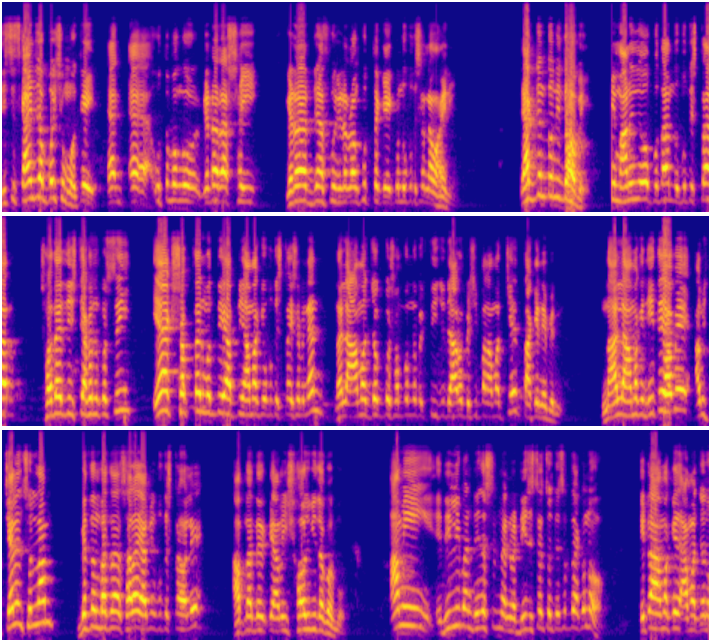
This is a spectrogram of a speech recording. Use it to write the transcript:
দিস ইজ কাইন্ড অফ বৈষম্য, যে Uttarbanga, greater Rajshahi, greater Dinajpur, greater Rangpur থেকে কোনো উপদেষ্টা নেওয়া হয়নি। একজন তো নিতে হবে। মাননীয় প্রধান উপদেষ্টার সদায় দৃষ্টি আকর্ষণ করছি। এক সপ্তাহের মধ্যে আপনি আমাকে উপদেষ্টা হিসেবে নেন, নাহলে আমার যোগ্য সম্পন্ন ব্যক্তি যদি আরও বেশি পান আমার চেয়ে, তাকে নেবেন। নাহলে আমাকে নিতে হবে, আমি চ্যালেঞ্জ শুনলাম, বেতন ভাতা ছাড়াই আমি উপদেষ্টা হলে আপনাদেরকে আমি সহযোগিতা করব। আমি relief and disaster management disaster চলতেছে তো এখনও, এটা আমাকে, আমার জন্য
